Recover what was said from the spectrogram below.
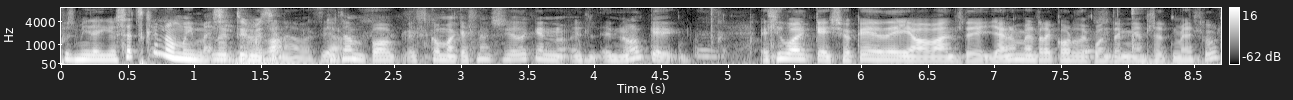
pues mira, jo saps que no m'ho No t'ho imaginava. imaginaves, Jo ja. tampoc. És com aquesta sensació de que no, és- no, que és igual que això que dèiem abans de ja no me'n recordo quan tenien set mesos,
